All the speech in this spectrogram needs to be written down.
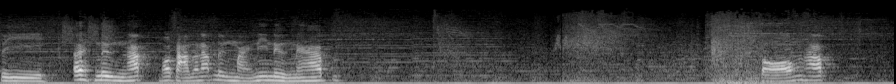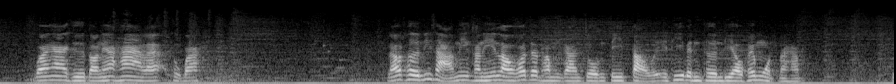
สี่เอ้ยหนึ่งครับ พอสามแล้วนับหนึ่งใหม่นี่หนึ่งนะครับสองครับ ว่าง่ายคือตอนนี้ห้าแล้วถูกปะแล้วเทิร์นที่สามนี่คราวนี้เราก็จะทำการโจมตีเต่าไอ้ที่เป็นเทิร์นเดียวให้หมดนะครับโอเค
